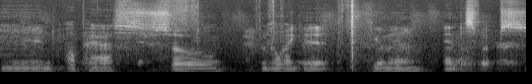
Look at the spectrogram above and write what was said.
And I'll pass, so now I get human and this mm-hmm. flips.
